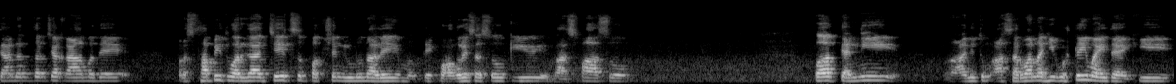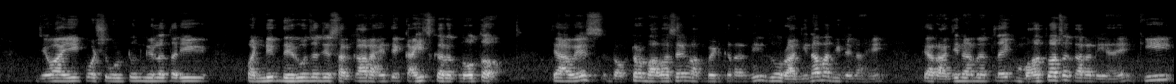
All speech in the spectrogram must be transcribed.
त्यानंतरच्या काळामध्ये प्रस्थापित वर्गाचेच पक्ष निवडून आले. मग ते काँग्रेस असो की भाजपा असो. पण त्यांनी आणि तुम सर्वांना ही गोष्टही माहीत आहे की जेव्हा एक वर्ष उलटून गेलं तरी पंडित नेहरूचं जे सरकार आहे ते काहीच करत नव्हतं. त्यावेळेस डॉक्टर बाबासाहेब आंबेडकरांनी जो राजीनामा दिलेला आहे त्या राजीनाम्यातलं एक महत्वाचं कारण हे आहे की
